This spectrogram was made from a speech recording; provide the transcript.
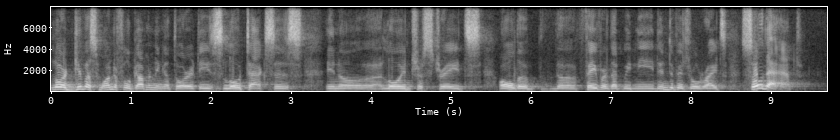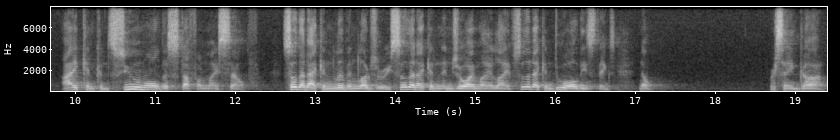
Lord, give us wonderful governing authorities, low taxes, you know, uh, low interest rates, all the, the favor that we need, individual rights, so that I can consume all this stuff on myself, so that I can live in luxury, so that I can enjoy my life, so that I can do all these things. No. We're saying, God,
